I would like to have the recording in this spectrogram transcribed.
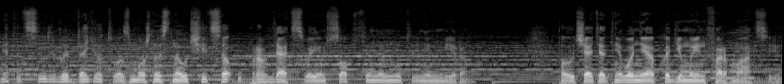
Метод Сильвы дает возможность научиться управлять своим собственным внутренним миром, получать от него необходимую информацию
